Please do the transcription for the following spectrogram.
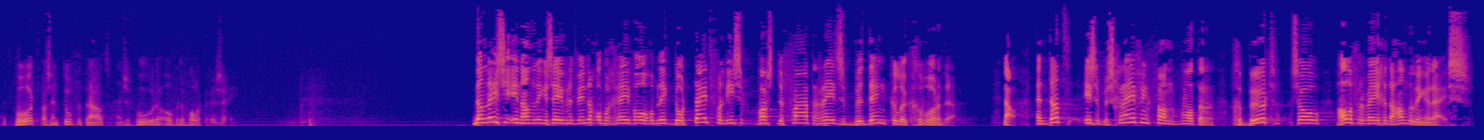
Het woord was hen toevertrouwd en ze voeren over de Volkerenzee. Dan lees je in Handelingen 27 op een gegeven ogenblik, door tijdverlies was de vaart reeds bedenkelijk geworden. Nou, en dat is een beschrijving van wat er gebeurt zo halverwege de handelingenreis.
